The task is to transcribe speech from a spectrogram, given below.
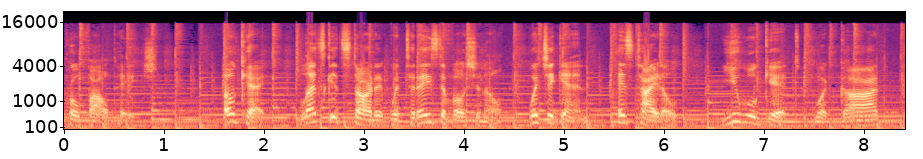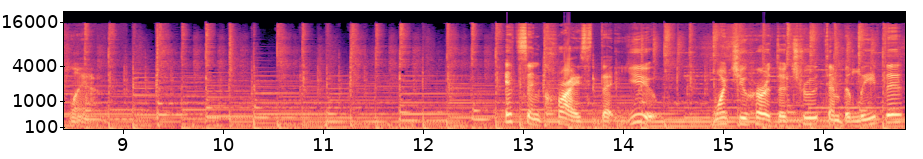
profile page. Okay, let's get started with today's devotional, which again is titled, You Will Get What God Planned. It's in Christ that you, once you heard the truth and believed it,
